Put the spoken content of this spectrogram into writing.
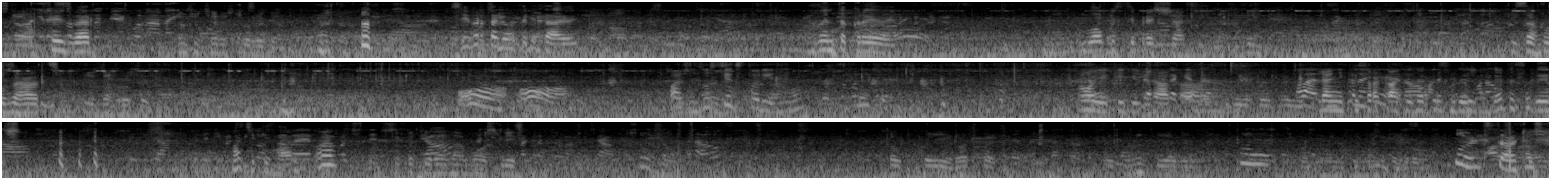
Ще na nej... Через ребята. Всі вертольоти літають. Гвинтокрили. Лопасті прищать і загрузаються. І загрузити. О, о! Бач, з усіх сторін. Ну. Ой, які дівчата. Глянь, які сорокаті, де ти сидиш? Де ти сидиш? Бачики гарні. Всі хотіли на мост лізти. Толкої, розпець. Ой, статись.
